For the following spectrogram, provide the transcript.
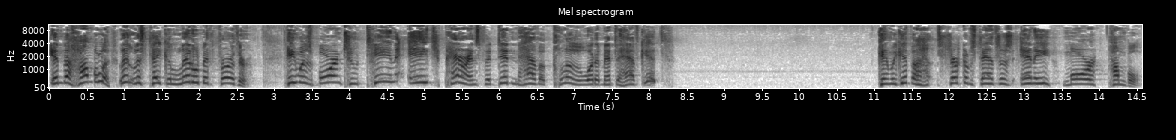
In the humble, let, us take a little bit further. He was born to teenage parents that didn't have a clue what it meant to have kids. Can we get the circumstances any more humble?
